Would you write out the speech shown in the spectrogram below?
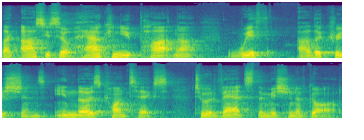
like, ask yourself how can you partner with other Christians in those contexts to advance the mission of God?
